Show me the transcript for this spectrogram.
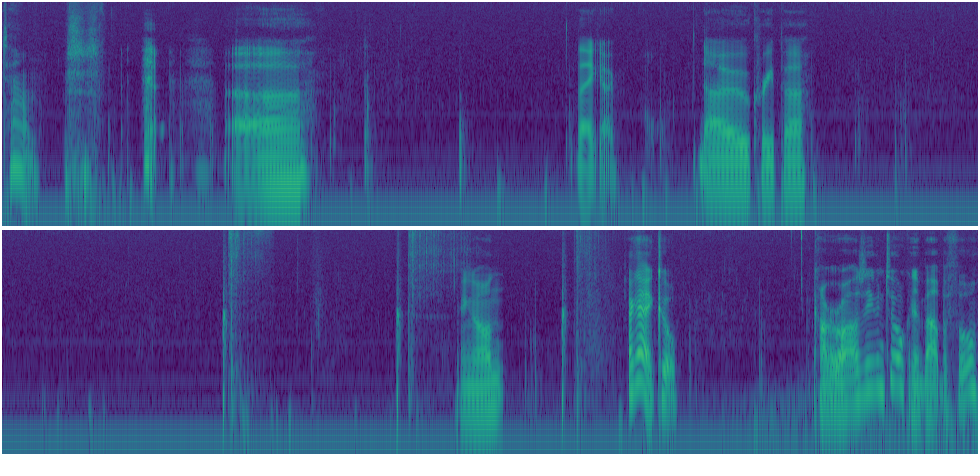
town. uh, there you go. No creeper. Hang on. Okay, cool. Can't remember what I was even talking about before.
